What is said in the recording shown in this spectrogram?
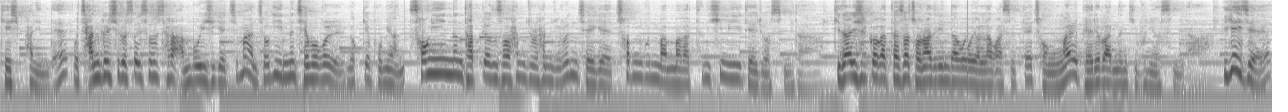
게시판인데 뭐 잔글씨로 써 있어서 잘 안 보이시겠지만 저기 있는 제목을 몇 개 보면 성의 있는 답변서 한줄한 줄은 제게 천군만마 같은 힘이 되어 주었습니다. 기다리실 것 같아서 전화드린다고 연락 왔을 때 정말 배려받는 기분이었습니다. 이게 이제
